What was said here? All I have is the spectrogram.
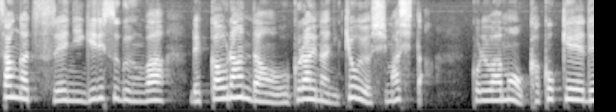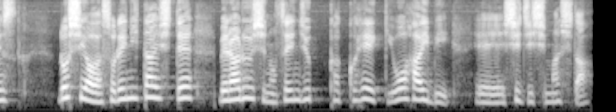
3月末にイギリス軍は劣化ウラン弾をウクライナに供与しました。これはもう過去形です。ロシアはそれに対してベラルーシの戦術核兵器を配備、えー、指示しました。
